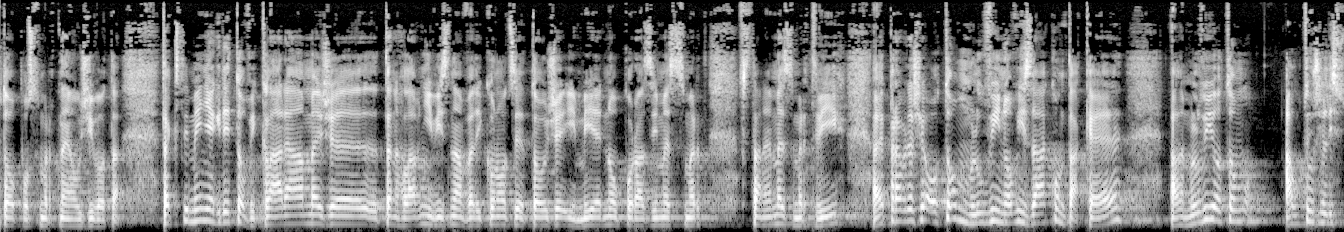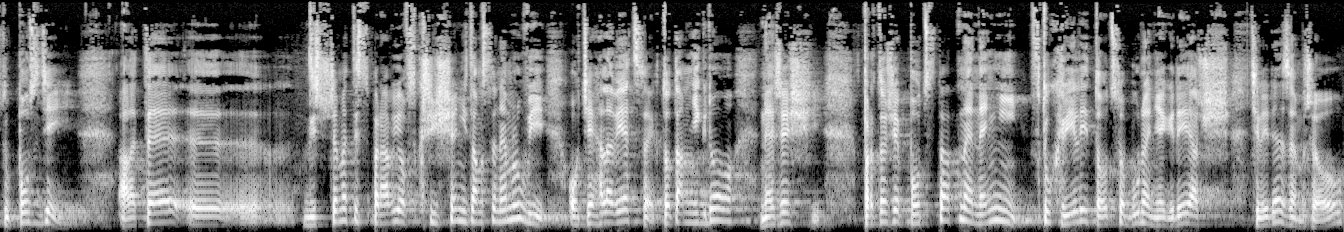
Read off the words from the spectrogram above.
toho posmrtného života. Tak si my někdy to vykládáme, že ten hlavní význam Velikonoc je to, že i my jednou porazíme smrt, vstaneme z mrtvých. A je pravda, že o tom mluví nový zákon také, ale mluví o tom autoři listu později. Ale te, eh, když čteme ty zprávy o vzkříšení, tam se nemluví o těchto věcech. To tam nikdo neřeší. Protože podstatné není v tu chvíli to, co bude někdy, až ti lidé zemřou,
